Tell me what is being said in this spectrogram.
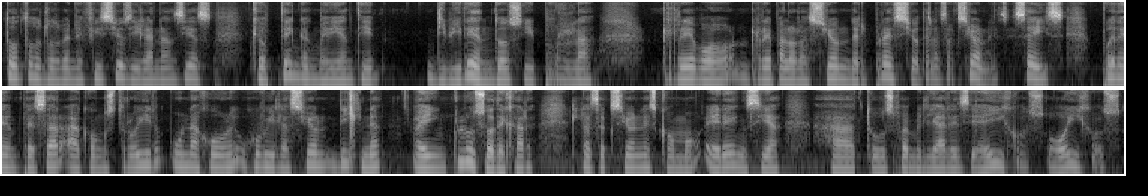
todos los beneficios y ganancias que obtengan mediante dividendos y por la revaloración del precio de las acciones. 6. Puede empezar a construir una jubilación digna e incluso dejar las acciones como herencia a tus familiares e hijos o hijos.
